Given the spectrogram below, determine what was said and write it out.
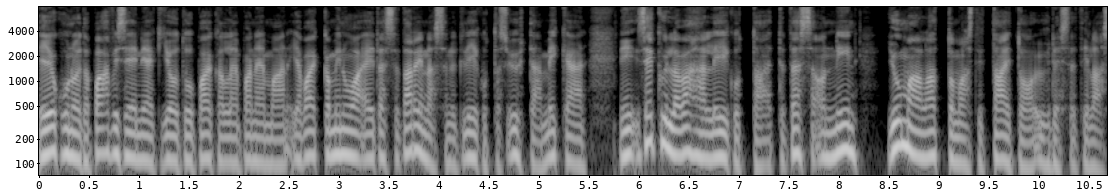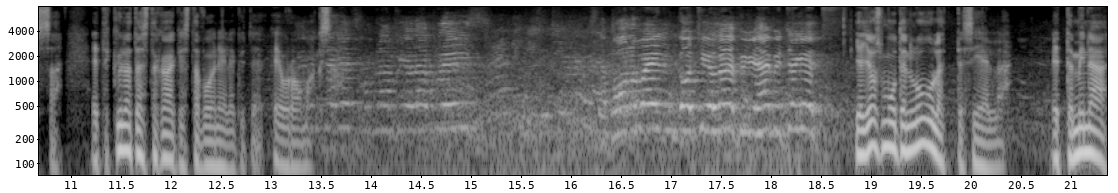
ja joku noita pahviseeniäkin joutuu paikalleen panemaan ja vaikka minua ei tässä tarinassa nyt liikuttaisi yhtään mikään, niin se kyllä vähän liikuttaa, että tässä on niin jumalattomasti taitoa yhdessä tilassa, että kyllä tästä kaikesta voi 40 euroa maksaa. Ja jos muuten luulette siellä, että minä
